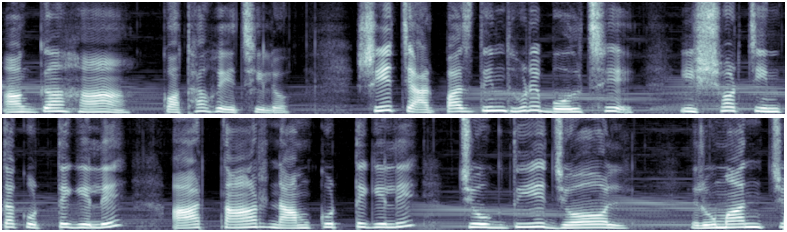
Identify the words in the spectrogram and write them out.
আজ্ঞা, হাঁ, কথা হয়েছিল। সে চার পাঁচ দিন ধরে বলছে, ঈশ্বর চিন্তা করতে গেলে আর তার নাম করতে গেলে চোখ দিয়ে জল, রোমাঞ্চ,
